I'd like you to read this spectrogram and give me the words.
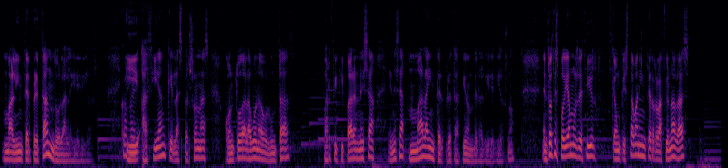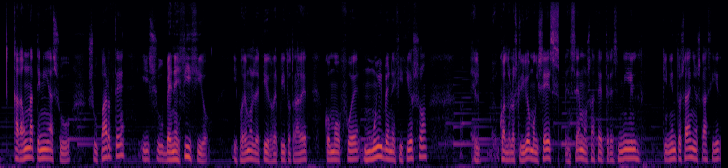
malinterpretando la ley de Dios y hacían que las personas, con toda la buena voluntad, participaran en esa, en esa mala interpretación de la ley de Dios. ¿no? Entonces podríamos decir que aunque estaban interrelacionadas, cada una tenía su, su parte y su beneficio. Y podemos decir, repito otra vez, cómo fue muy beneficioso cuando lo escribió Moisés, pensemos, hace 3.500 años, casi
